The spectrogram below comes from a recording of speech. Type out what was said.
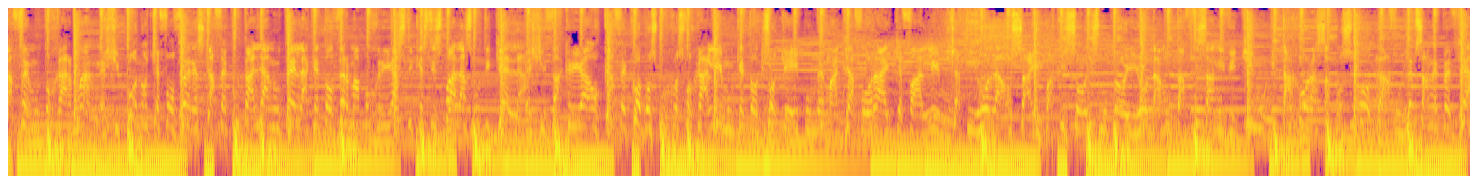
καθέ μου το χαρμάν. Έχει πόνο και φοβέρες κάθε κουταλιά νουτέλα. Και το δέρμα που χρειάστηκε στις μπάλα μου την κέλα. Έχει δάκρυα ο κάθε κόμπος που έχω στο χαλί μου. Και το τζόκεϊ που με μαγιά φοράει κεφαλή μου. Γιατί όλα όσα είπα της ζωής μου προϊόντα μου τα αφήσαν οι δικοί μου ή τα αγόρασα από σπόντα. Δουλέψανε παιδιά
